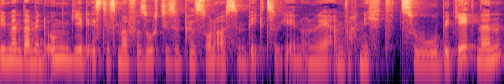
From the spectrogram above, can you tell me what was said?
wie man damit umgeht, ist, dass man versucht, dieser Person aus dem Weg zu gehen und ihr einfach nicht zu begegnen.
